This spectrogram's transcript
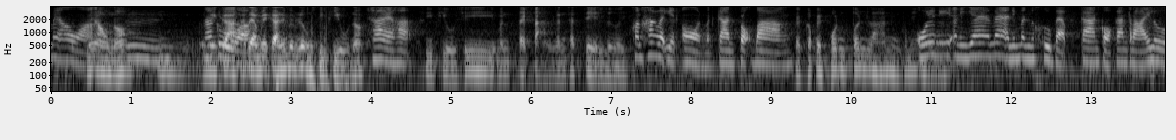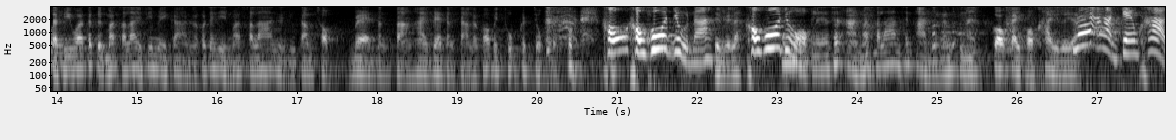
ไม่เอาอะ ไม่เอาเนาะอืม อืม อน่าเมริกลักาวแต่อเมริกานี่เป็นเรื่องของสีผิวเนาะใช่ค่ะ สีผิวที่มันแตกต่างกันชัดเจนเลย ค่อนข้างละเอียดอ่อนเหมือนการเปราะบาง แต่ก็ไปปล้นเปิ้ลร้านหนึ่งก็ไม่โอ้ยเาอันนี้อันนี้แย่แม่อันนี้มันคือแบบการก่อการร้ายเลย แต่พี่ว่าถ้าเกิดมาสคาร่าอยู่ที่อเมริกาเนี่ยเราก็จะเห็นมาสคาร่าเนี่ยอยู่ตามช็อปแบรนด์ต่างๆไฮแบรนด์ต่างๆ แล้วก็ไปทุบกระจกแล้วก็เขาเขาพูดอยู่นะ เห็นไหมล่ะเขาพูดอยู่ ฉันบอกแล้วฉันอ่านมาสคาร่าฉันอ่านเหมือนหนังสือกอไก่ขอไข่เลยอะแม่อ่านเกมขาด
